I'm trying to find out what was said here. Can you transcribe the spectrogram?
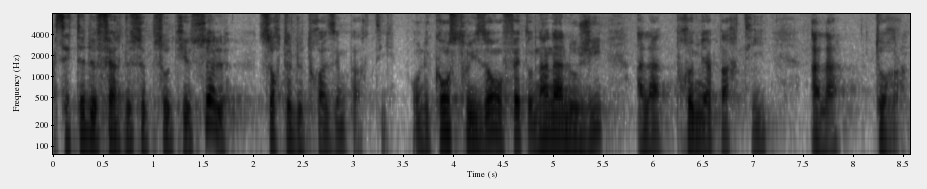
c'était de faire de ce psautier seul sorte de troisième partie en le construisant en fait en analogie à la première partie, à la Torah.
